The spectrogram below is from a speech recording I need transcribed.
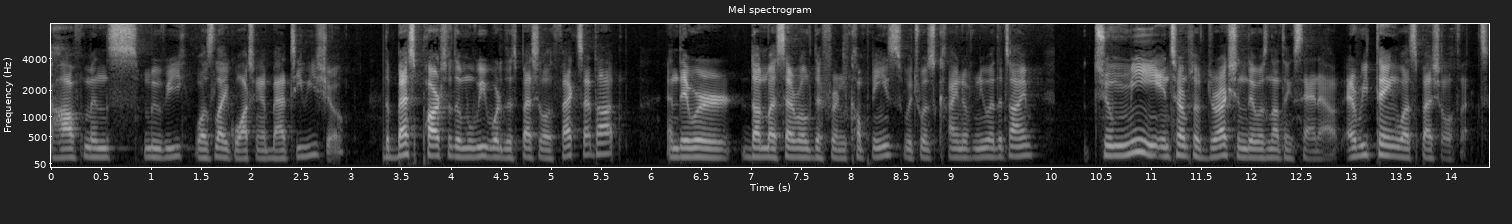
Hoffman's movie was like watching a bad TV show. The best parts of the movie were the special effects, I thought, and they were done by several different companies, which was kind of new at the time. To me, in terms of direction, there was nothing stand out. Everything was special effects.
